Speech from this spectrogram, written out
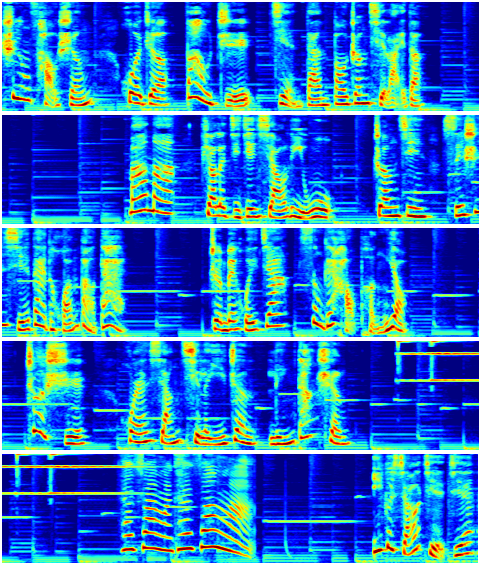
是用草绳或者报纸简单包装起来的。妈妈挑了几件小礼物，装进随身携带的环保袋，准备回家送给好朋友。这时，忽然响起了一阵铃铛声：“开饭了，开饭了！”一个小姐姐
